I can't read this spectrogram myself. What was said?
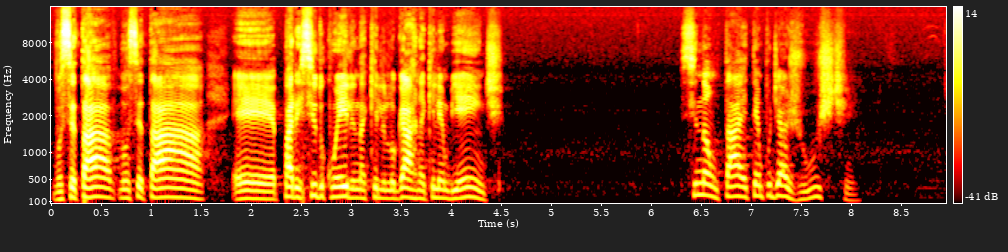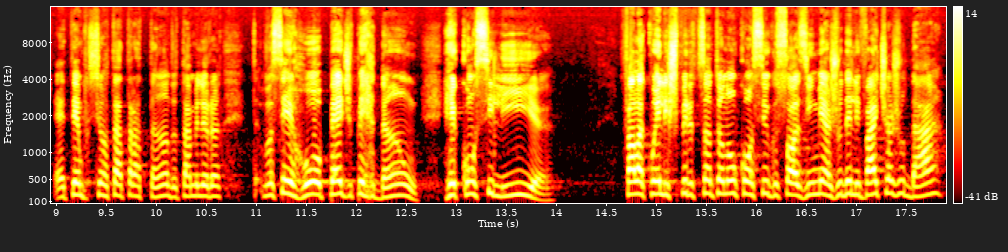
Você está você tá, é, parecido com Ele naquele lugar, naquele ambiente? Se não está, é tempo de ajuste. É tempo que o Senhor está tratando, está melhorando. Você errou, pede perdão, reconcilia. Fala com Ele, Espírito Santo, eu não consigo sozinho, me ajuda, Ele vai te ajudar.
